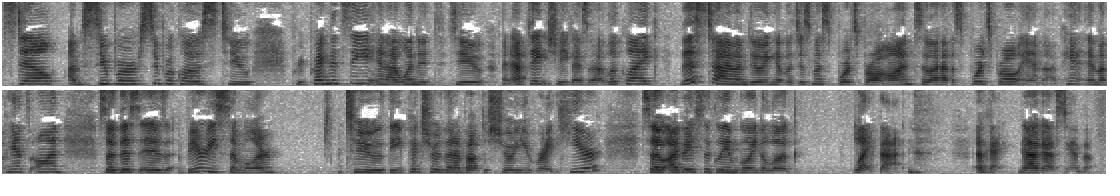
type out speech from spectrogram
still, I'm super, super close to pre-pregnancy and I wanted to do an update, show you guys what I look like. This time I'm doing it with just my sports bra on. So I have a sports bra and, and my pants on. So this is very similar to the picture that I'm about to show you right here. So I basically am going to look like that. okay, now I gotta stand up.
